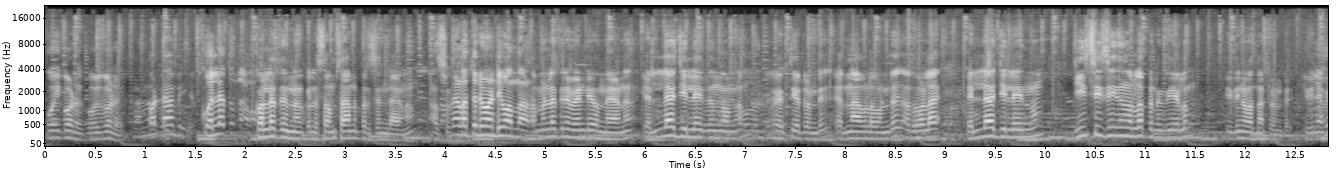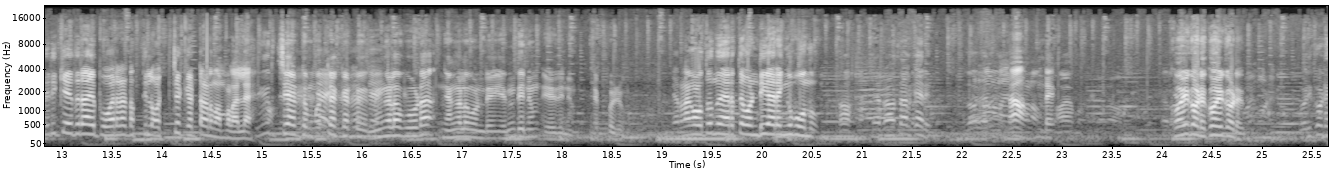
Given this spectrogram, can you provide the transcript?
കോഴിക്കോട് കോഴിക്കോട്. കൊല്ലത്ത് കൊല്ലത്ത് നിന്ന് കൊല്ലം സംസ്ഥാന പ്രസിഡന്റാണ് അസോ- സമ്മേളനത്തിന് വേണ്ടി വന്നതാണ്? സമ്മേളനത്തിന് വേണ്ടി വന്നതാണ്. എല്ലാ ജില്ലയിൽ നിന്നും എത്തിയിട്ടുണ്ട്. എറണാകുളം ഉണ്ട്. അതുപോലെ എല്ലാ ജില്ലയിൽ നിന്നും ജി സി സി നിന്നുള്ള പ്രതിനിധികളും ഇതിന് വന്നിട്ടുണ്ട്. ഇതിന് ലഹരിക്കെതിരായ പോരാട്ടത്തിൽ ഒറ്റക്കെട്ടാണ് നമ്മളല്ലേ? തീർച്ചയായിട്ടും ഒറ്റക്കെട്ട്. നിങ്ങളെ കൂടെ ഞങ്ങളും ഉണ്ട്. എന്തിനും ഏതിനും എപ്പോഴും. എറണാകുളത്ത് നിന്ന് നേരത്തെ വണ്ടി വണ്ടിക്കാരെങ്ങ് പോന്നു. കോഴിക്കോട് കോഴിക്കോട്. കോഴിക്കോട്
